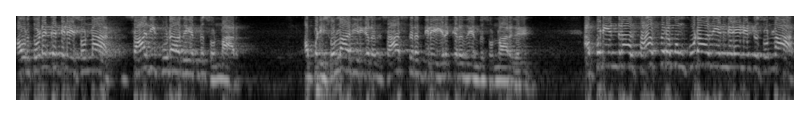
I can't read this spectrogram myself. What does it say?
அவர் தொடக்கத்திலே சொன்னார் சாதி கூடாது என்று சொன்னார். அப்படி சொல்லாதீர்கள் அது சாஸ்திரத்திலே இருக்கிறது என்று சொன்னார்கள். அப்படி என்றால் சாஸ்திரமும் கூடாது என்கிறேன் என்று சொன்னார்.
